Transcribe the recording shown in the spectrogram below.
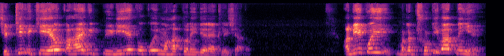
चिट्ठी लिखी है, वो कहा है कि पीडीए को कोई महत्व तो नहीं दे रहे अखिलेश यादव। अब ये कोई मतलब छोटी बात नहीं है।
